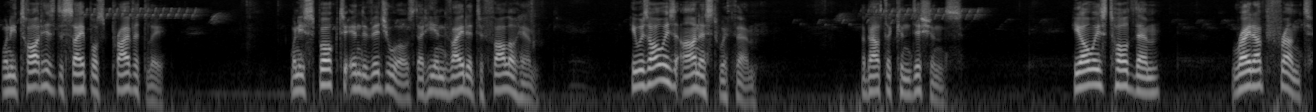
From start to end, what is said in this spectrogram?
when he taught his disciples privately, when he spoke to individuals that he invited to follow him, he was always honest with them about the conditions. He always told them right up front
